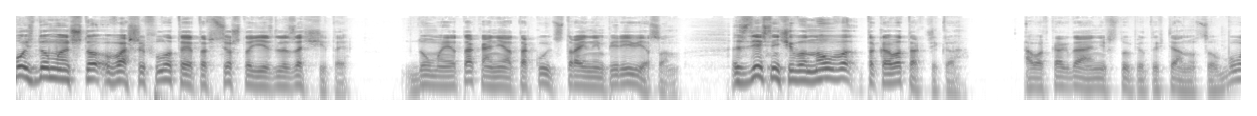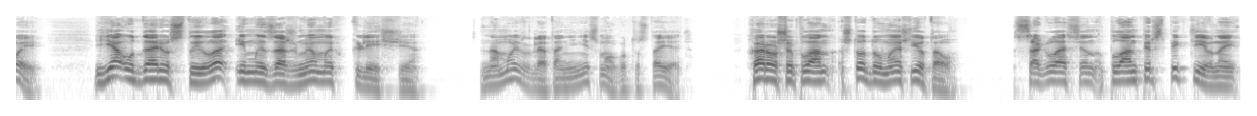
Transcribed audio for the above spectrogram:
Пусть думают, что ваши флоты — это все, что есть для защиты. Думая так, они атакуют с тройным перевесом. Здесь ничего нового, такова тактика. А вот когда они вступят и втянутся в бой, я ударю с тыла, и мы зажмем их в клещи. На мой взгляд, они не смогут устоять. Хороший план. Что думаешь, Ютал? согласен, план перспективный.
